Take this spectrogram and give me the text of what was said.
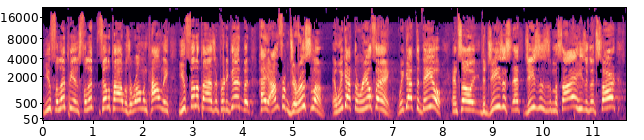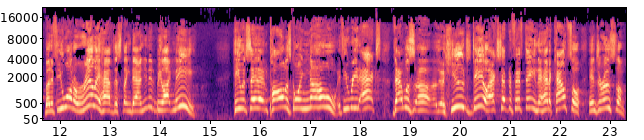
you Philippians, Philippi was a Roman colony. You Philippians are pretty good, but hey, I'm from Jerusalem and we got the real thing. We got the deal. And so the Jesus, that Jesus is the Messiah. He's a good start. But if you want to really have this thing down, you need to be like me. He would say that, and Paul is going, No. If you read Acts, that was uh, a huge deal. Acts chapter 15, they had a council in Jerusalem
